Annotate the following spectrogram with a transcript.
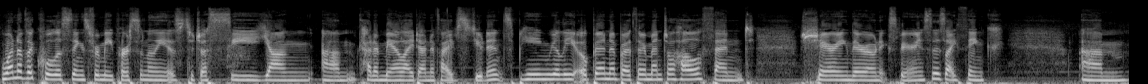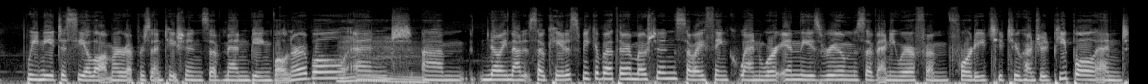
one of the coolest things for me personally is to just see young, um, kind of male identified students being really open about their mental health and sharing their own experiences. I think um, we need to see a lot more representations of men being vulnerable and um, knowing that it's okay to speak about their emotions. So I think when we're in these rooms of anywhere from 40 to 200 people and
